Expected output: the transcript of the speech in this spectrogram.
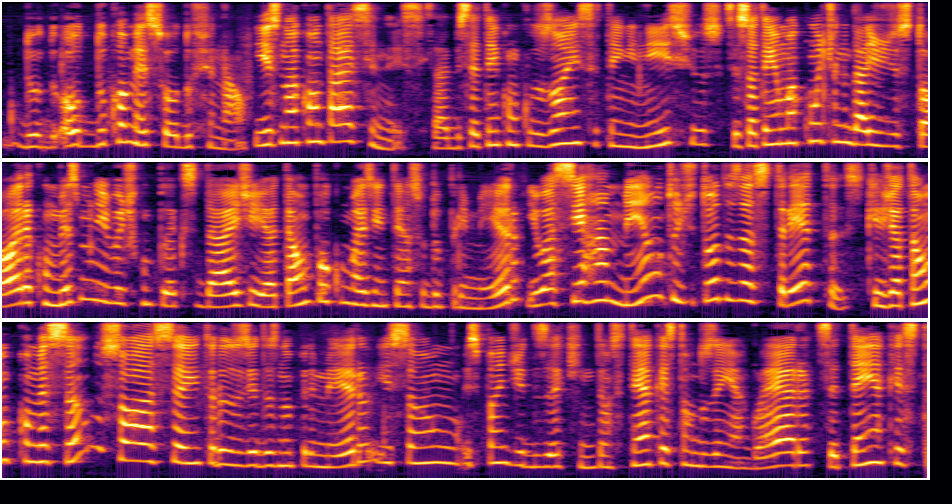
do, do, ou do começo ou do final. E isso não acontece nesse, sabe? Você tem conclusões, você tem inícios, você só tem uma continuidade de história com o mesmo nível de complexidade e até um pouco mais intenso do primeiro, e o acirramento de todas as tretas que já estão começando só a ser introduzidas no primeiro e são expandidas aqui. Então você tem a questão do Zenyaglera, você tem a questão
